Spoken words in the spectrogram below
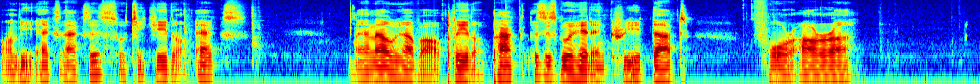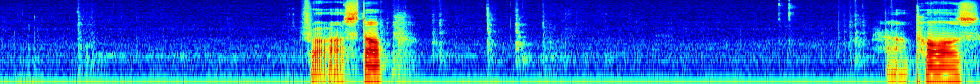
on the x-axis so tk.x and now we have our play.pack let's just go ahead and create that for our uh, for our stop. I'll pause.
